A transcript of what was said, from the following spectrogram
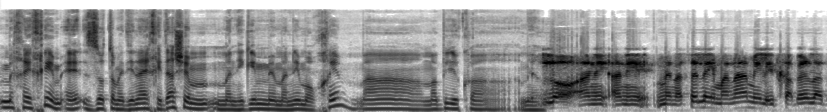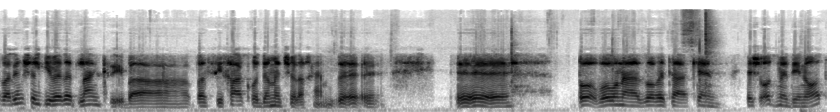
מחייכים? אה, זאת המדינה היחידה שמנהיגים ממנים אורחים? מה, מה בדיוק האמירה? לא, אני, אני מנסה להימנע מלהתחבר לדברים של גברת לנקרי בשיחה הקודמת שלכם. זה... אה, בואו בוא נעזוב את ה... כן. יש עוד מדינות,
